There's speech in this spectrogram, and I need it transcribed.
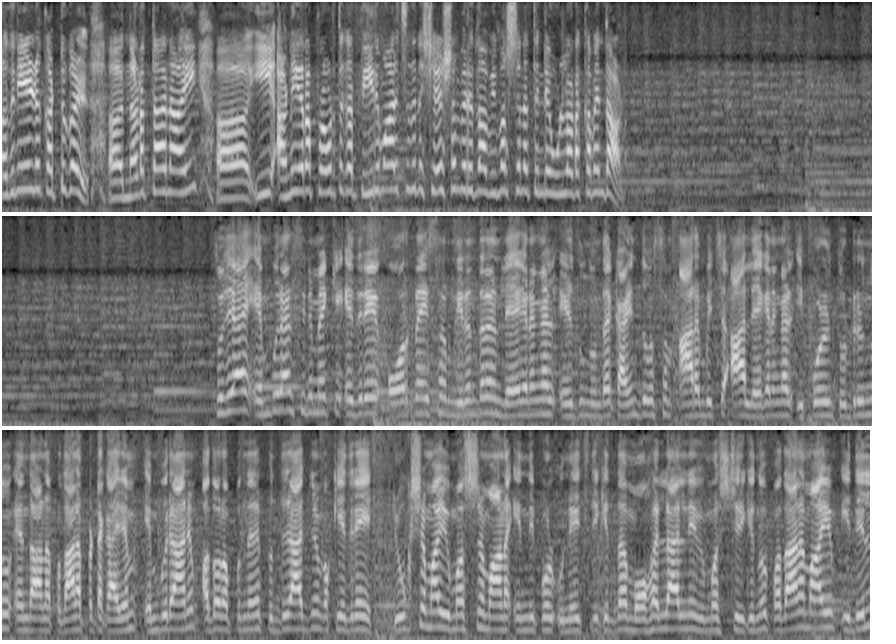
പതിനേഴ് കട്ടുകൾ നടത്താനായി ഈ അണിയറ പ്രവർത്തകർ തീരുമാനിച്ചതിന് ശേഷം വരുന്ന വിമർശനത്തിന്റെ ഉള്ളടക്കം എന്താണ്? സുജയ എമ്പുരാൻ സിനിമയ്ക്ക് എതിരെ ഓർഗനൈസർ നിരന്തരം ലേഖനങ്ങൾ എഴുതുന്നുണ്ട്. കഴിഞ്ഞ ദിവസം ആരംഭിച്ച ആ ലേഖനങ്ങൾ ഇപ്പോഴും തുടരുന്നു എന്നാണ് പ്രധാനപ്പെട്ട കാര്യം. എമ്പുരാനും അതോടൊപ്പം തന്നെ പൃഥ്വിരാജിനും ഒക്കെ എതിരെ രൂക്ഷമായ വിമർശനമാണ് ഇന്നിപ്പോൾ ഉന്നയിച്ചിരിക്കുന്നത്. മോഹൻലാലിനെ വിമർശിച്ചിരിക്കുന്നു. പ്രധാനമായും ഇതിൽ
